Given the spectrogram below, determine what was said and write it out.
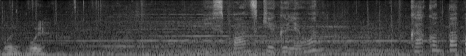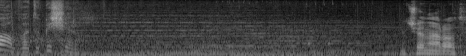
Буль-буль. Испанский галеон? Как он попал в эту пещеру? Ну что, народ,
